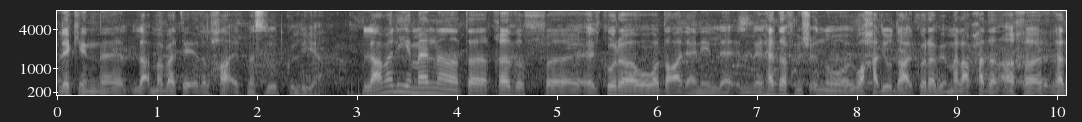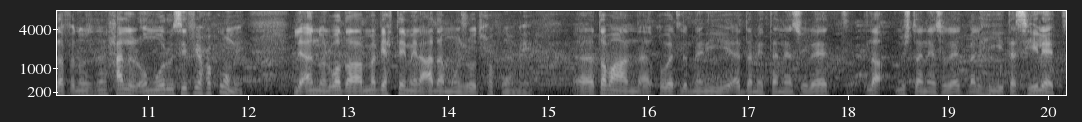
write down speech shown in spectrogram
لكن آه، لا ما بعتقد الحائط مسدود كليا. العملية مالنا تقاذف الكرة ووضعها. يعني الهدف مش إنه الواحد يوضع الكرة بملعب حدا آخر. الهدف إنه تنحل الأمور ويصير في حكومة. لأنه الوضع ما بيحتمل عدم وجود حكومة. طبعا القوات اللبنانية قدمت تنازلات لا مش تنازلات بل هي تسهيلات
